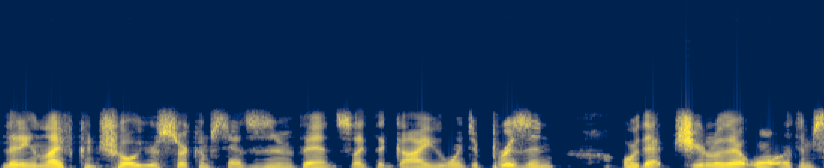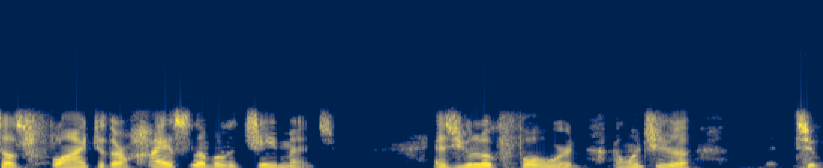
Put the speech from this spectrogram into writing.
letting life control your circumstances and events, like the guy who went to prison, or that cheerleader that won't let themselves fly to their highest level of achievement. As you look forward, I want you to to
